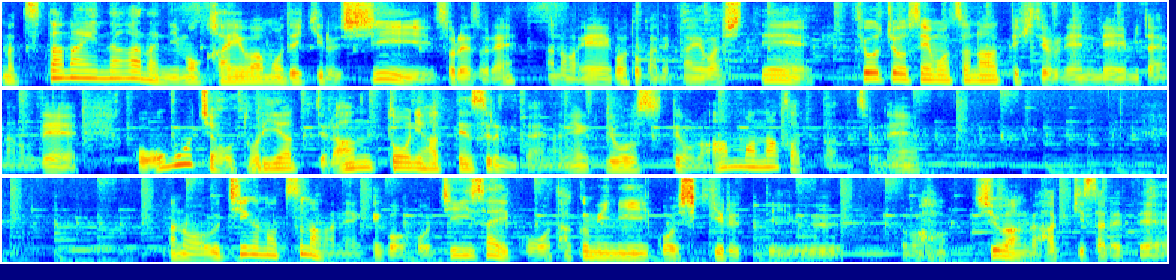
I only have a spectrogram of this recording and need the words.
まあ、拙いながらにも会話もできるしそれぞれあの英語とかで会話して協調性も備わってきてる年齢みたいなのでこうおもちゃを取り合って乱闘に発展するみたいなね様子っていうのはあんまなかったんですよね。あのうちの妻がね結構こう小さい子を巧みにこう仕切るっていうその 手腕が発揮されて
